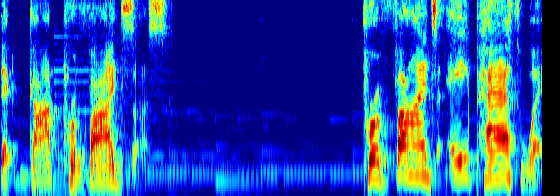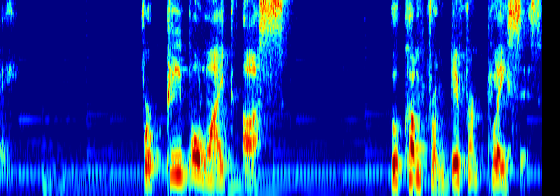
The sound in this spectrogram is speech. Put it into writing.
that God provides us, provides a pathway for people like us who come from different places,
